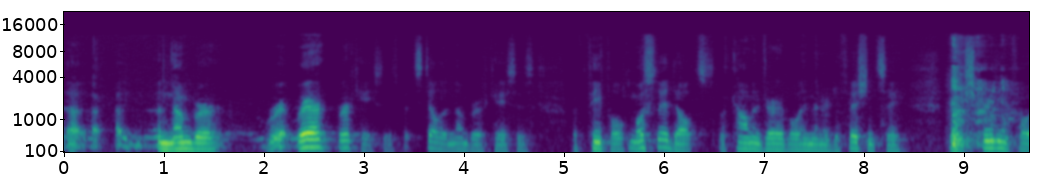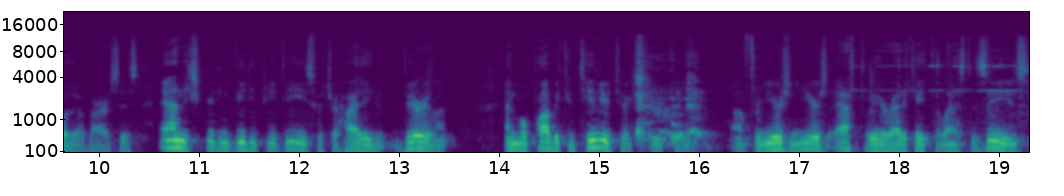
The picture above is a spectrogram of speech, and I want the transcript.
a, a, a number, rare, rare cases, but still a number of cases of people, mostly adults, with common variable immunodeficiency who are excreting polioviruses and excreting VDPVs, which are highly virulent, and will probably continue to excrete them uh, for years and years after we eradicate the last disease.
